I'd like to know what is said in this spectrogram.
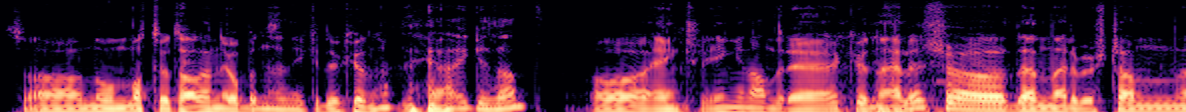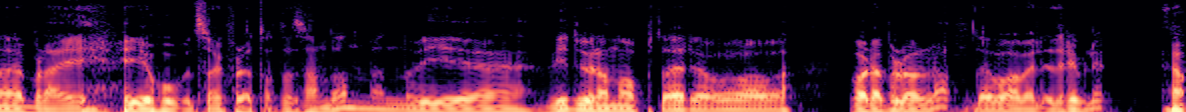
Så noen måtte jo ta den jobben, siden ikke du kunne. ja, ikke sant? Og egentlig ingen andre kunne heller, så den der bursdagen blei i hovedsak flytta til søndagen. Men vi, vi dura nå opp der og var der på lørdag. Det var veldig trivelig. Ja.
